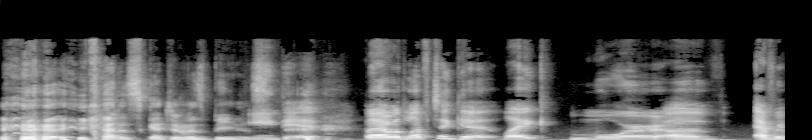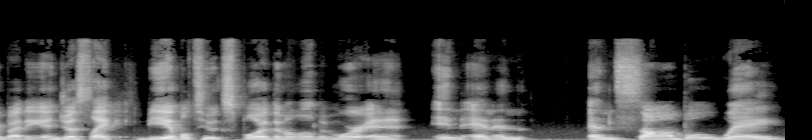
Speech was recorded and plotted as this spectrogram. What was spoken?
he got a sketch of his penis. he did, but I would love to get like more of everybody and just like be able to explore them a little bit more in in an, an ensemble way,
